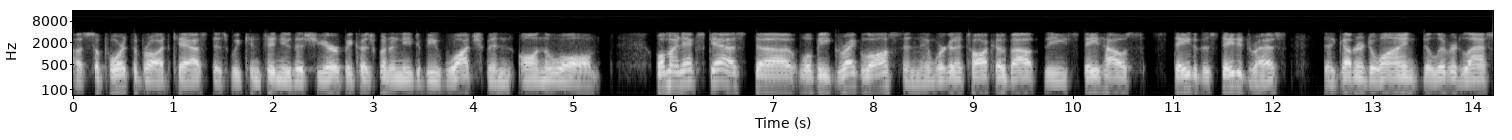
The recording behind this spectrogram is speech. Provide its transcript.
uh, support the broadcast as we continue this year because we're going to need to be watchmen on the wall. Well, my next guest uh, will be Greg Lawson, and we're going to talk about the State House State of the State address that Governor DeWine delivered last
